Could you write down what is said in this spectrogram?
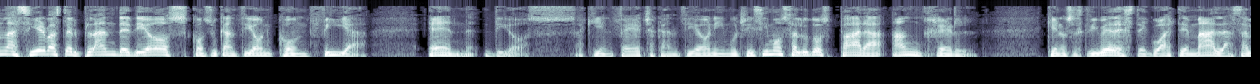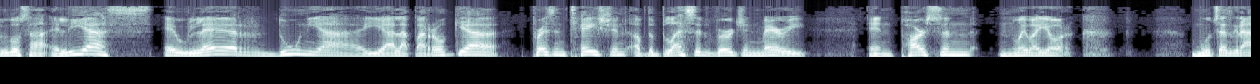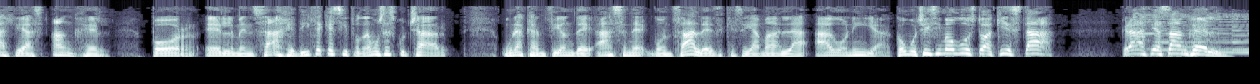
Con las siervas del plan de Dios con su canción Confía en Dios. Aquí en Fecha Canción y muchísimos saludos para Ángel que nos escribe desde Guatemala. Saludos a Elías Euler Dunia y a la parroquia Presentation of the Blessed Virgin Mary en Parson, Nueva York. Muchas gracias, Ángel, por el mensaje. Dice que si podemos escuchar una canción de Asene González que se llama La Agonía. Con muchísimo gusto, aquí está. Gracias, Ángel.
